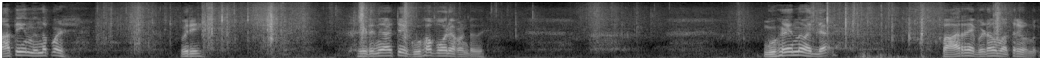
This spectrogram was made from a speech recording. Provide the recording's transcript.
ആദ്യം നിന്നപ്പോൾ ഒരു ഇടനാറ്റ് ഗുഹ പോലെ കണ്ടത്. ഗുഹയൊന്നുമല്ല പാറ വിടവ് മാത്രമേ ഉള്ളൂ.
